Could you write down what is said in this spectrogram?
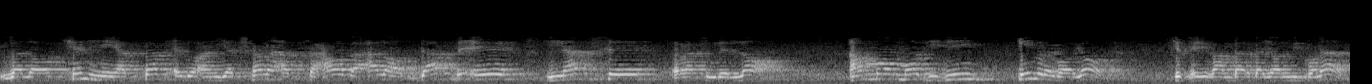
ولكنی استبعد ان یجتمع الصحابه علی دفع نفس رسول الله. اما ما دیدیم این روایات که پیغمبر بیان می کند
